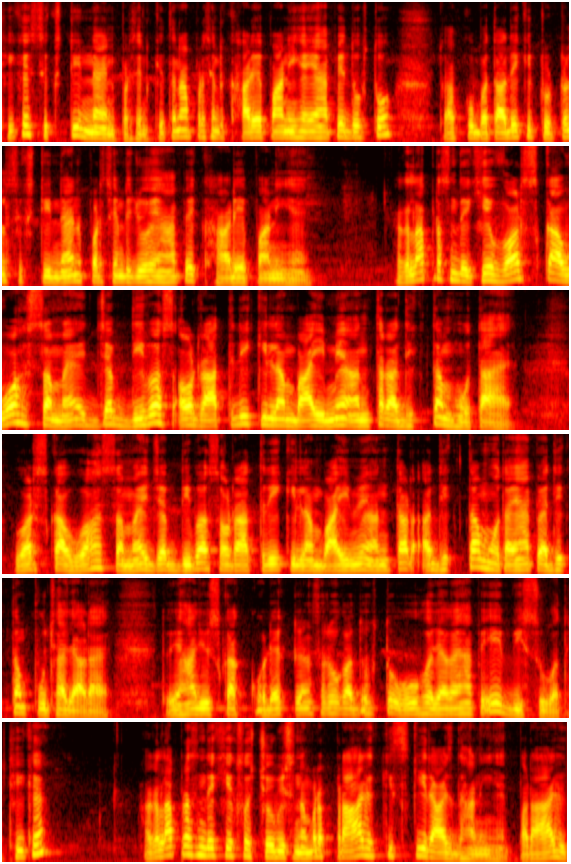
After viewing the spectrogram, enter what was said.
ठीक है? सिक्सटी नाइन परसेंट कितना परसेंट खारे पानी है यहाँ पे दोस्तों? तो आपको बता दें कि टोटल सिक्सटी नाइन परसेंट जो है यहाँ पे खारे पानी है। अगला प्रश्न देखिए, वर्ष का वह समय जब दिवस और रात्रि की लंबाई में अंतर अधिकतम होता है? वर्ष का वह समय जब दिवस और रात्रि की लंबाई में अंतर अधिकतम होता है, यहाँ पे अधिकतम पूछा जा रहा है। तो यहाँ जो इसका करेक्ट आंसर होगा दोस्तों, वो हो जाएगा यहाँ पे ए विश्ववत ठीक है? अगला प्रश्न देखिए 124 नंबर, प्राग किसकी राजधानी है? प्राग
